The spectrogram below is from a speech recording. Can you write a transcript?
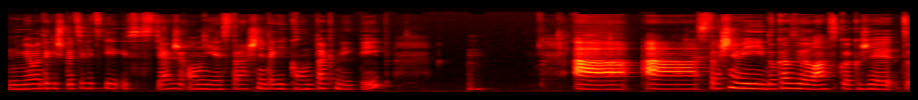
my máme taký špecifický vzťah, že on je strašne taký kontaktný typ. A, a strašne mi dokazuje lásku, akože to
